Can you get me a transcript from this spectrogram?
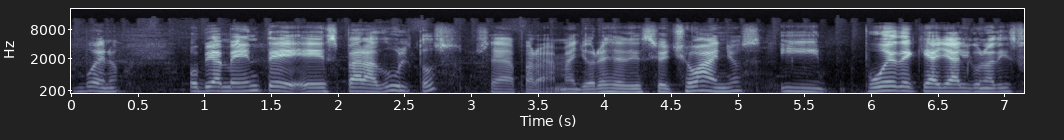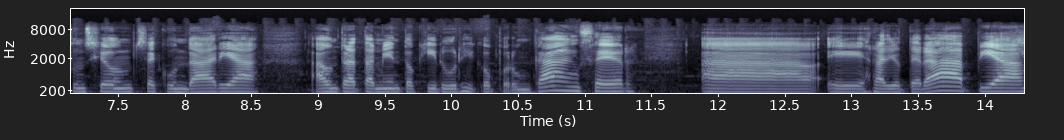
Bueno. Obviamente es para adultos, o sea, para mayores de 18 años y puede que haya alguna disfunción secundaria a un tratamiento quirúrgico por un cáncer, a eh, radioterapia,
